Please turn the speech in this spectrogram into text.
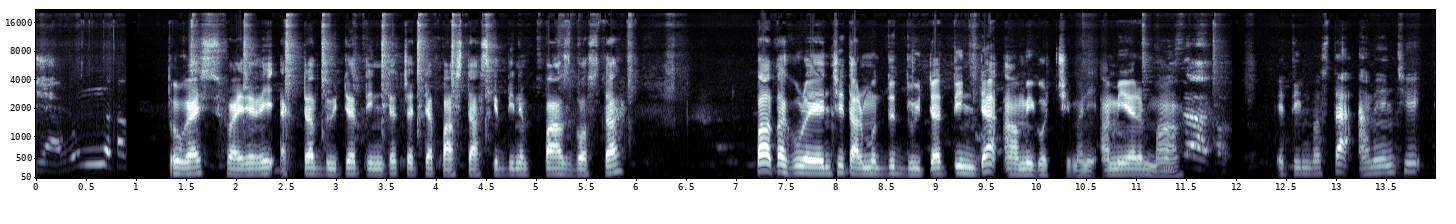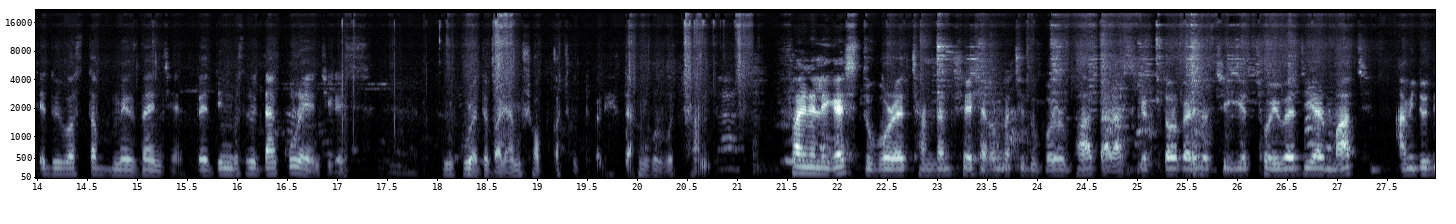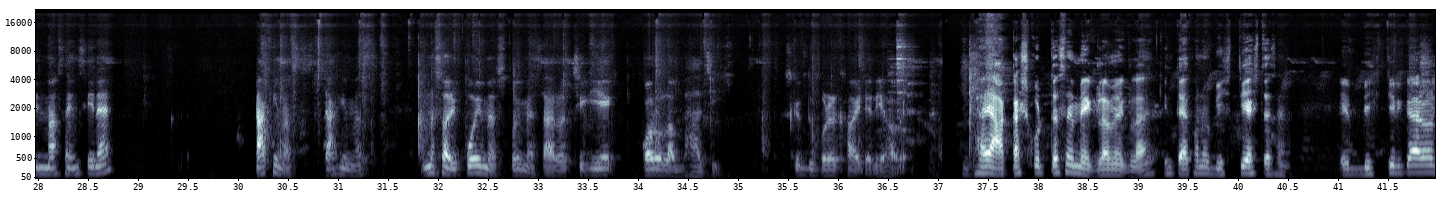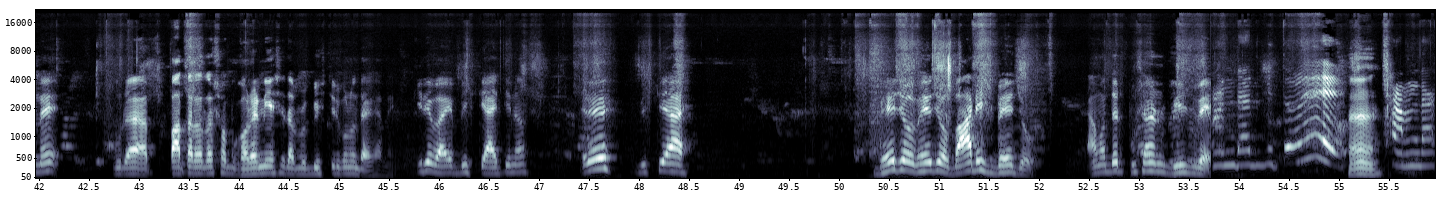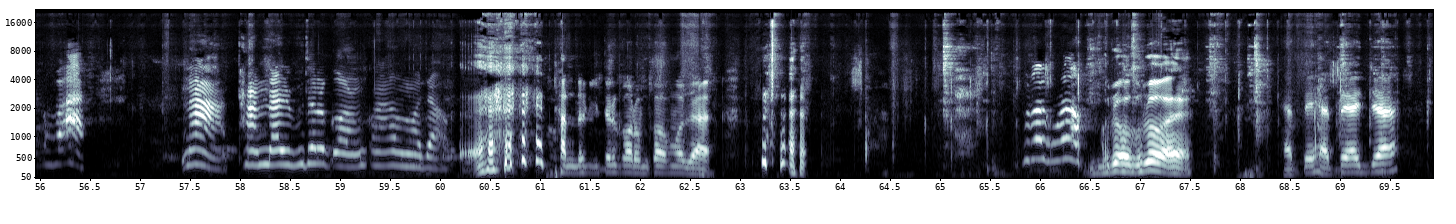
তো গাইস ফাইনালি একটা, দুইটা, তিনটা, চারটা, পাঁচটা, আজকের দিনে পাঁচ বস্তা পাতা কুড়ে এনেছি, তার মধ্যে দুইটা, তিনটা আমি করছি মানে আমি আর মা। এই তিন বস্তা আমি এনেছি, এই দুই বস্তা মেজদা এনেছে। তো এই তিন বস্তা দুইটা কুড়ে এনেছি গাইস আমি কুড়াতে পারি, আমি সব কাজ করতে পারি। এখন করব ছান ফাইনালি গাইস দুপুরের ছান টান শেষ। এখন খাচ্ছি দুপুরের ভাত। আর আজকের তরকারি হচ্ছে গিয়ে ছই ভাজি আর মাছ। আমি দুই দিন মাছ আনছি না। টাকি মাছ টাকি মাছ। না সরি পই মাছ পই মাছ। আর হচ্ছে গিয়ে করলা ভাজি। আজকে দুপুরের খাওয়াইটা দিয়ে হবে। ভাই, আকাশ করতেছে মেঘলা মেঘলা, কিন্তু এখনও বৃষ্টি আসতেছে না। এই বৃষ্টির কারণে পুরা পাতা টাতা সব ঘরে নিয়ে এসে তারপর বৃষ্টির কোনো দেখা নেই। কিরে ভাই, বৃষ্টি আইতি না? রে বৃষ্টি আয়। ভেজো ভেজো বারিশ ভেজো। আমাদের পুষান ভিজবে। ঠান্ডার ভিতরে হ্যাঁ। ঠান্ডা খাবা। না ঠান্ডার ভিতরে গরম খাওয়া মজা। ঠান্ডার ভিতরে গরম খাওয়া মজা। পুরো পুরো ঘুরো ঘুরো। হাতে হাতে আইজা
